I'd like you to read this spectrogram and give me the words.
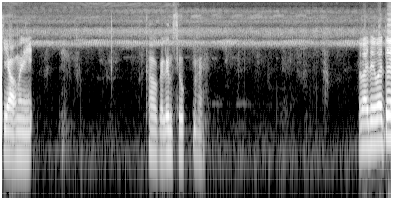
เกี่ยวมานี้เข้าก็เริ่มสุกนะไว้ตีไว้ตี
